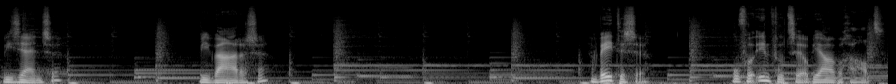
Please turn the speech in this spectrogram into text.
Wie zijn ze? Wie waren ze? En weten ze hoeveel invloed ze op jou hebben gehad?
